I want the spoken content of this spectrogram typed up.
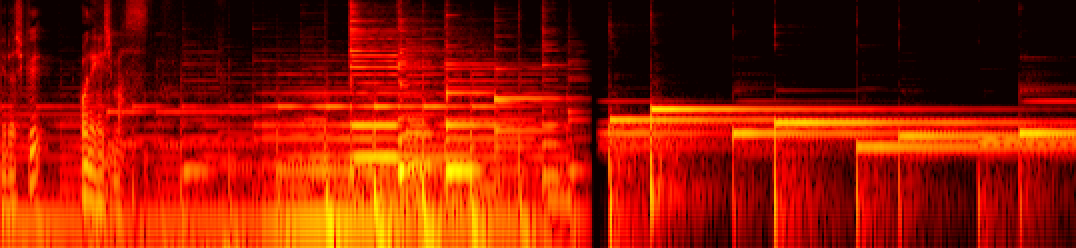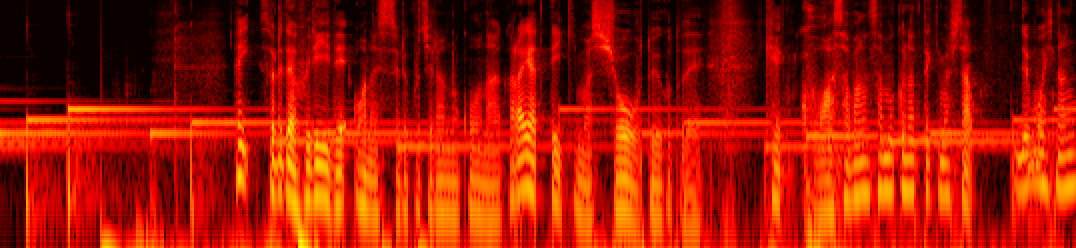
よろしくお願いします。はい。それではフリーでお話しするこちらのコーナーからやっていきましょう。ということで、結構朝晩寒くなってきました。でもなん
